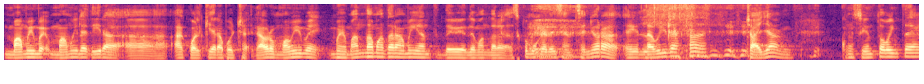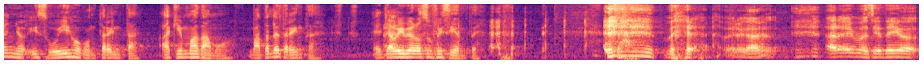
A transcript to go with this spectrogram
mami, mami le tira a, a cualquiera por Chayanne. Cabrón, mami me, me manda a matar a mí antes de, de mandar a... Es como que le dicen, señora, en la vida está Chayanne con 120 años y su hijo con 30. ¿A quién matamos? Mátarle 30. Él ya vivió lo suficiente. Mira, pero cabrón, ahora mismo si yo te digo,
